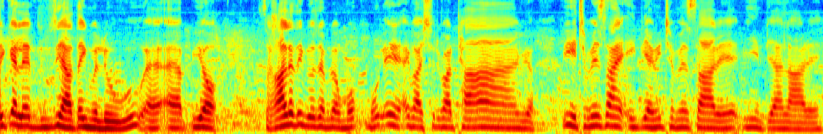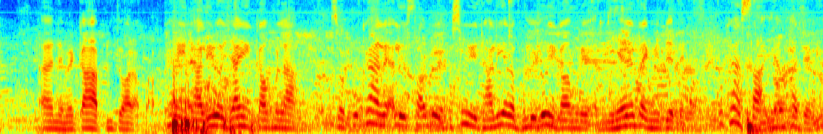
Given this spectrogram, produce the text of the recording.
ိတ်ကလည်းလူစရာတိတ်မလိုဘူးအဲအဲပြီးတော့စကားလည်းသိပြောစရာမလိုမိုးလင်းအဲ့မှာရှူတင်မှာထိုင်ပြီးတော့ပြီးရင်ထမင်းဆိုင်အိမ်ပြန်ပြီးထမင်းစားတယ်ပြီးရင်ပြန်လာတယ်အဲ့နဲ့ပဲကားပြီးသွားတာပါဟဲ့ဒါလေးတော့ရိုက်ရင်ကောင်းမလားဆိုတော့ကိုခန့်လည်းအဲ့လိုစောက်တွေ့မဆွေဒါလေးကတော့ဘယ်လိုလုပ်ရင်ကောင်းမလဲအမြဲတမ်းတိုင်မပြတ်တယ်ကိုခန့်စာအရန်ဖတ်တယ်လी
